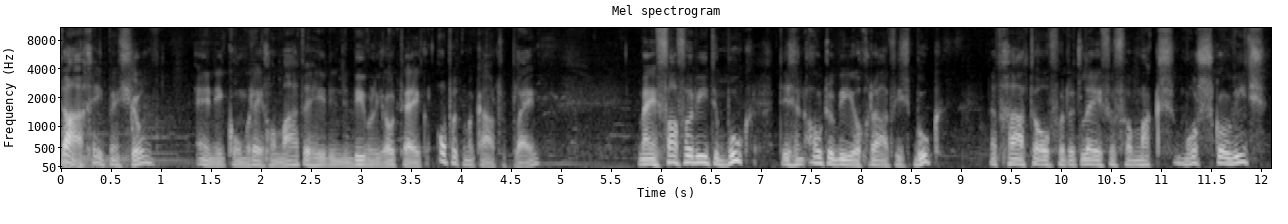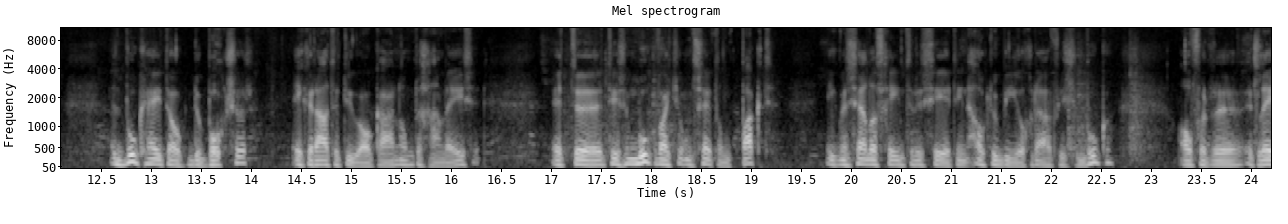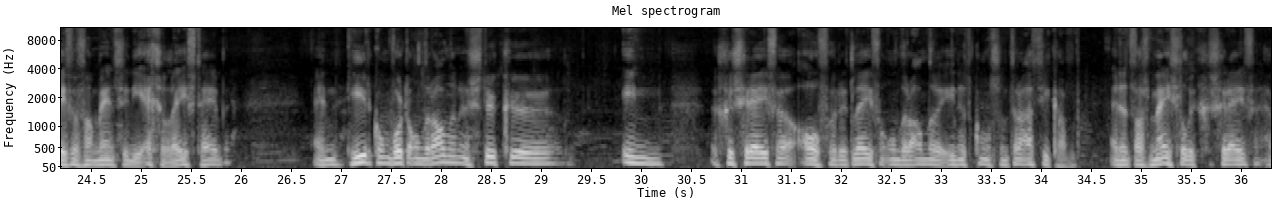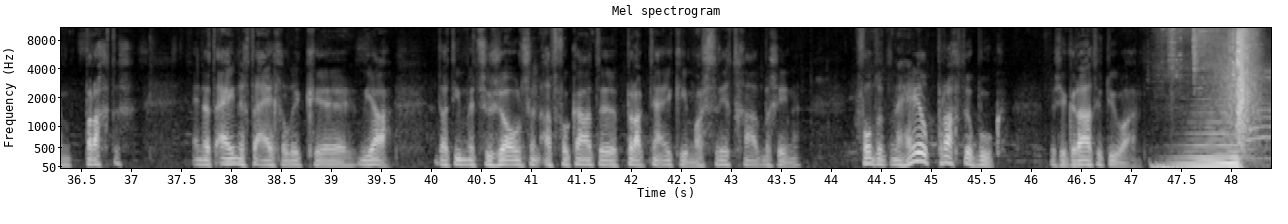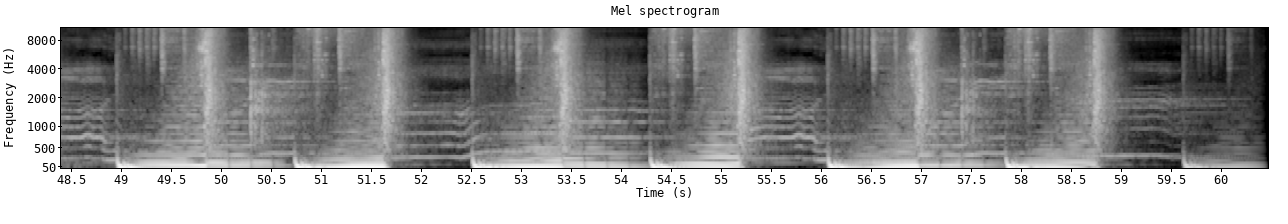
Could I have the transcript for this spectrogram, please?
Dag, ik ben John en ik kom regelmatig hier in de bibliotheek op het Mercatorplein. Mijn favoriete boek, het is een autobiografisch boek. Dat gaat over het leven van Max Moskowitz. Het boek heet ook De Bokser. Ik raad het u ook aan om te gaan lezen. Het, uh, het is een boek wat je ontzettend pakt. Ik ben zelf geïnteresseerd in autobiografische boeken over uh, het leven van mensen die echt geleefd hebben. En hier komt, wordt onder andere een stuk uh, in geschreven over het leven onder andere in het concentratiekamp. En het was meesterlijk geschreven en prachtig. En dat eindigt eigenlijk, uh, ja, dat hij met zijn zoon zijn advocatenpraktijk in Maastricht gaat beginnen. Ik vond het een heel prachtig boek, dus ik raad het u aan.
